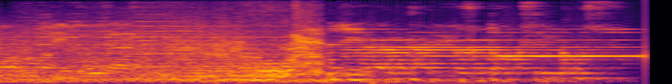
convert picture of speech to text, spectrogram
no, no hay duda. Libertarios tóxicos.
